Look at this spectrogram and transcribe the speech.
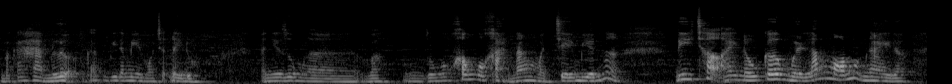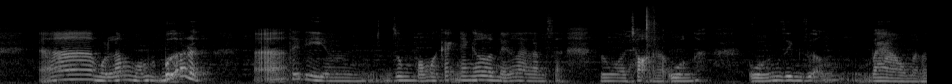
và các hàm lượng các vitamin khoáng chất đầy đủ. À, như dung là vâng dung không có khả năng mà chế biến mà đi chợ hay nấu cơm 15 món một ngày được à, 15 món một bữa được à, thế thì dung có một cách nhanh hơn đấy là làm sao? Dung ờ, chọn là uống uống dinh dưỡng vào mà nó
